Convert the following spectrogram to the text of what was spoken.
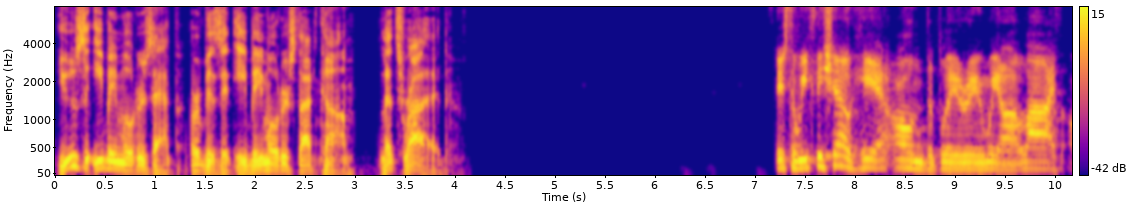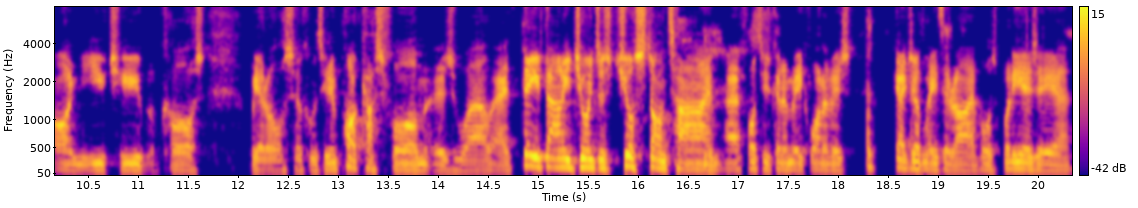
Use the eBay Motors app or visit ebaymotors.com. Let's ride. It's the weekly show here on the Blue Room. We are live on YouTube, of course. We are also coming to you in podcast form as well. Uh, Dave Downey joins us just on time. I uh, thought he was going to make one of his scheduled later arrivals, but he is here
